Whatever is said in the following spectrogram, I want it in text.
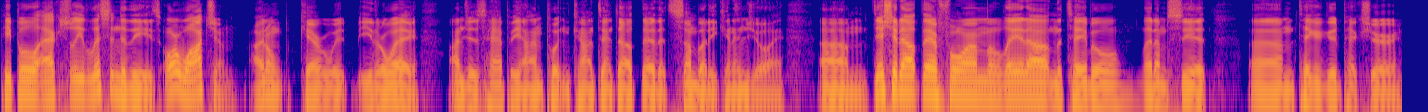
people actually listen to these or watch them. I don't care either way. I'm just happy I'm putting content out there that somebody can enjoy. Um, dish it out there for them, lay it out on the table, let them see it, um, take a good picture,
